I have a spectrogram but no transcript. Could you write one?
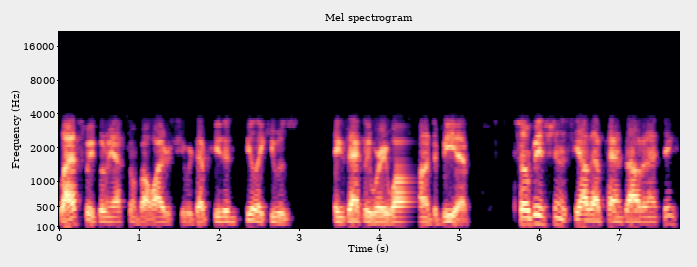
last week when we asked him about wide receiver depth, he didn't feel like he was exactly where he wanted to be at. So it'll be interesting to see how that pans out. And I think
